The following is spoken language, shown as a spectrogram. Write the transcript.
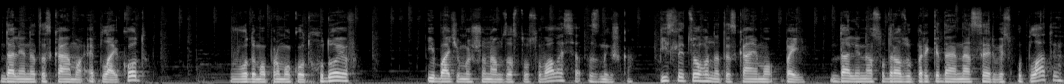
далі натискаємо Apply код, вводимо промокод Худоєв і бачимо, що нам застосувалася знижка. Після цього натискаємо Pay. Далі нас одразу перекидає на сервіс оплати,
